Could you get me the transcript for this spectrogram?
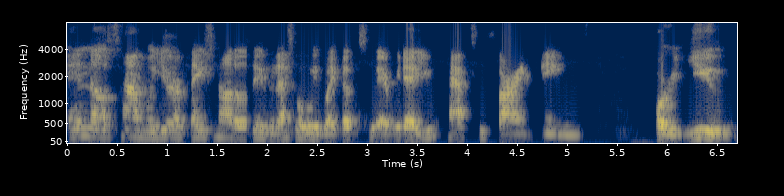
in those times when you're facing all those things, and that's what we wake up to every day, you have to find things for you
